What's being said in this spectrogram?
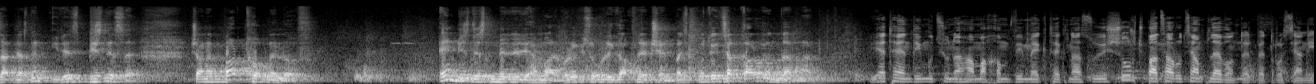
զարգացնեն իրենց բիզնեսը ճանապարհ թողնելով այն բիզնեսմենների համար, որոնք այսօր օլիգարխներ չեն, բայց պոտենցիալ կարող են դառնալ Եթե ընդդիմությունը համախմբվի մեկ տեխնասուի շուրջ, բացառությամբ Լևոն Տեր-Պետրոսյանի,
